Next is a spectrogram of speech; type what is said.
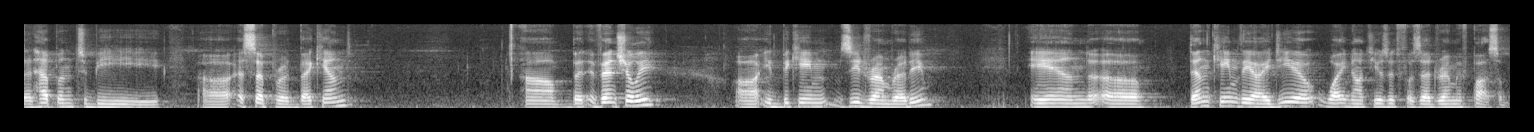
that happened to be uh, a separate backend. Uh, but eventually, uh, it became ZRAM ready. And uh, then came the idea, why not use it for ZRAM if possible?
